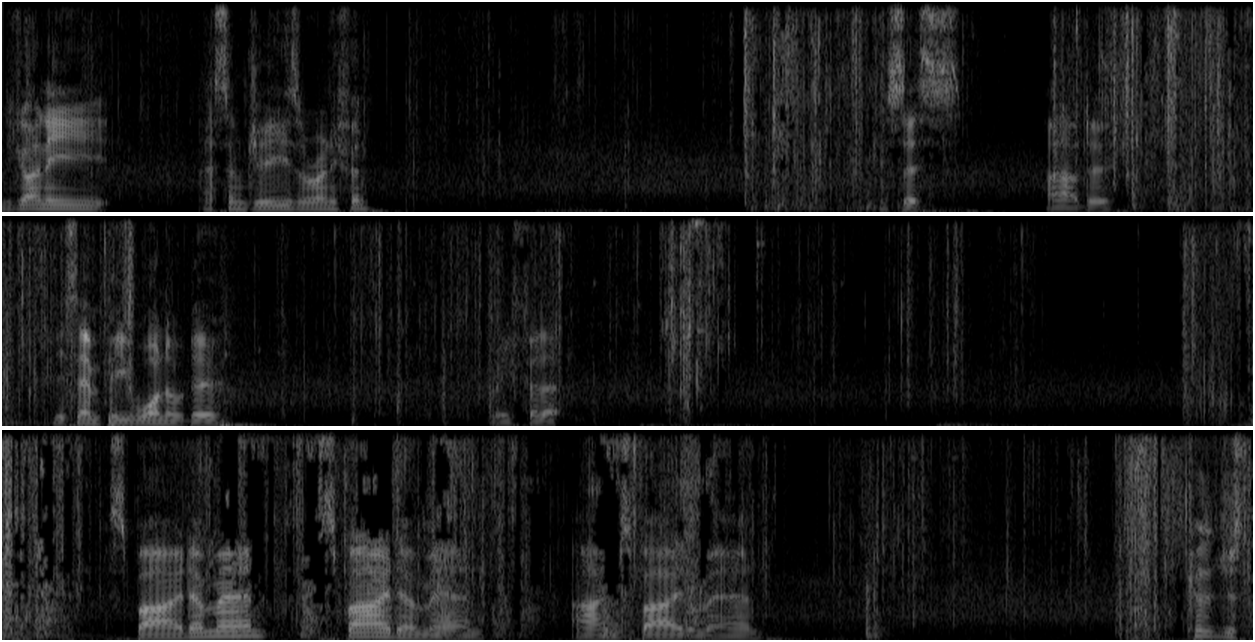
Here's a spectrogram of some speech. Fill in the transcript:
You got any SMGs or anything? What's this? Oh, that'll do. This MP1 will do. Refill it. Spider-Man, Spider-Man, I'm Spider-Man. Could have just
